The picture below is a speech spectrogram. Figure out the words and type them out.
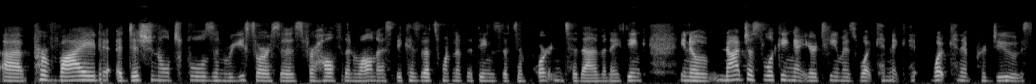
uh, provide additional tools and resources for health and wellness because that's one of the things that's important to them. And I think, you know, not just looking at your team as what can it what can it produce,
